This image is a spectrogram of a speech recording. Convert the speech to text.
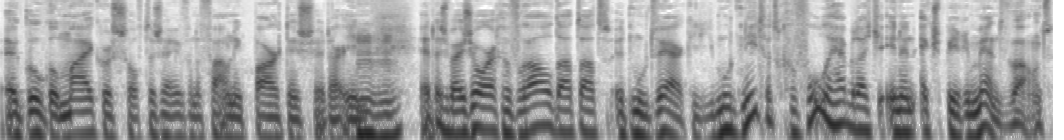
Eh, Google, Microsoft is een van de founding partners eh, daarin. Mhm. Eh, dus wij zorgen vooral dat, dat het moet werken. Je moet niet het gevoel hebben dat je in een experiment woont.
